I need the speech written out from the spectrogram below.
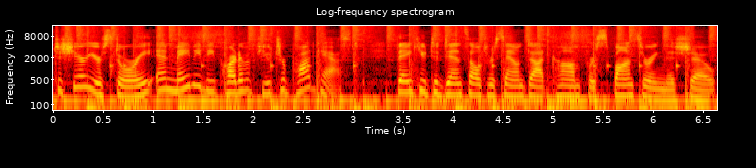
to share your story and maybe be part of a future podcast. Thank you to denseultrasound.com for sponsoring this show.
